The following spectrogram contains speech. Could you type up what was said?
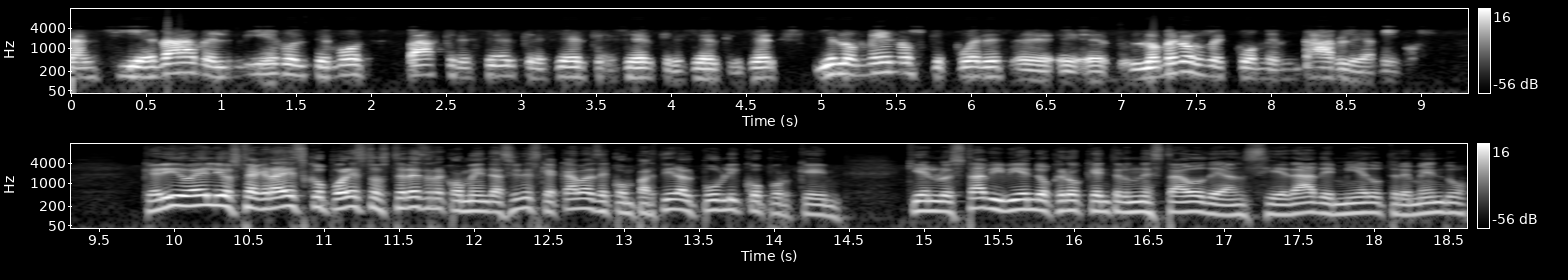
ansiedad, el miedo, el temor va a crecer, crecer, crecer, crecer, crecer, y es lo menos que puedes, eh, eh, eh lo menos recomendable, amigos. Querido Helios, te agradezco por estas tres recomendaciones que acabas de compartir al público porque quien lo está viviendo creo que entra en un estado de ansiedad, de miedo tremendo.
